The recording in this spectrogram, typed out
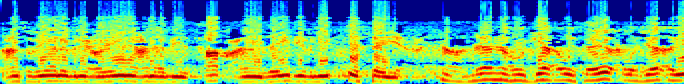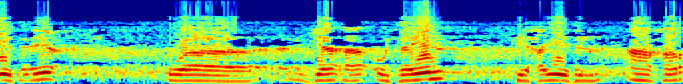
عن سفيان بن عيينة عن أبي إسحاق عن زيد بن أثيع نعم لأنه جاء أثيع وجاء يثيع وجاء أثيل في حديث آخر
